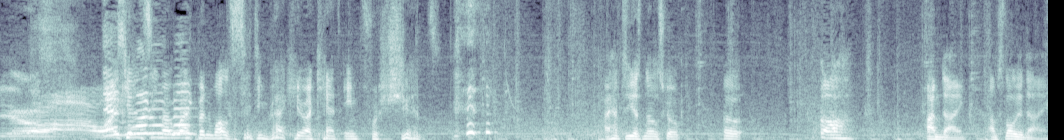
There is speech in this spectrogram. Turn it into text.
I can't see my bag. weapon while sitting back here. I can't aim for shit. I have to use no scope. Oh. Oh. I'm dying. I'm slowly dying.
